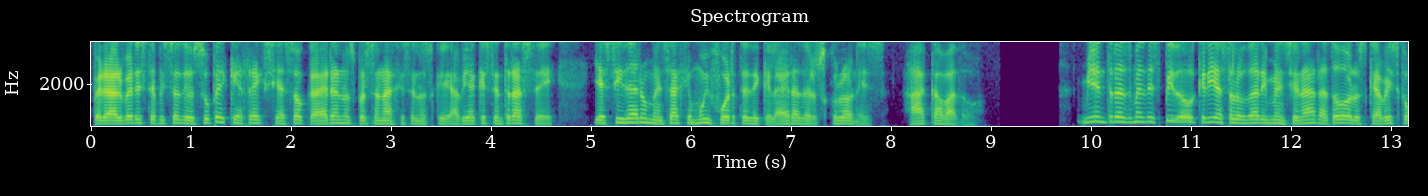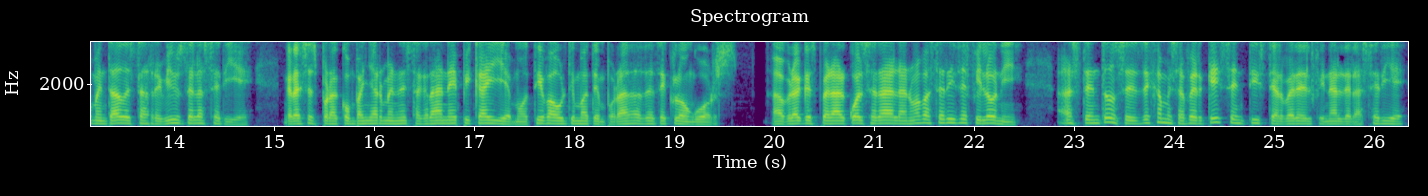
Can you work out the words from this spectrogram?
Pero al ver este episodio supe que Rex y Ahsoka eran los personajes en los que había que centrarse y así dar un mensaje muy fuerte de que la era de los clones ha acabado. Mientras me despido, quería saludar y mencionar a todos los que habéis comentado estas reviews de la serie. Gracias por acompañarme en esta gran épica y emotiva última temporada de The Clone Wars. Habrá que esperar cuál será la nueva serie de Filoni. Hasta entonces déjame saber qué sentiste al ver el final de la serie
